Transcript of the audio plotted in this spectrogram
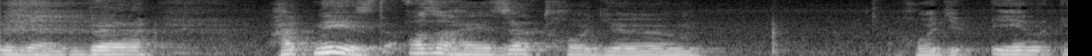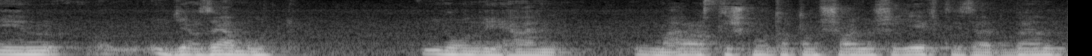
igen, de hát nézd, az a helyzet, hogy, hogy én, én ugye az elmúlt jó néhány, már azt is mondhatom sajnos, hogy évtizedben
